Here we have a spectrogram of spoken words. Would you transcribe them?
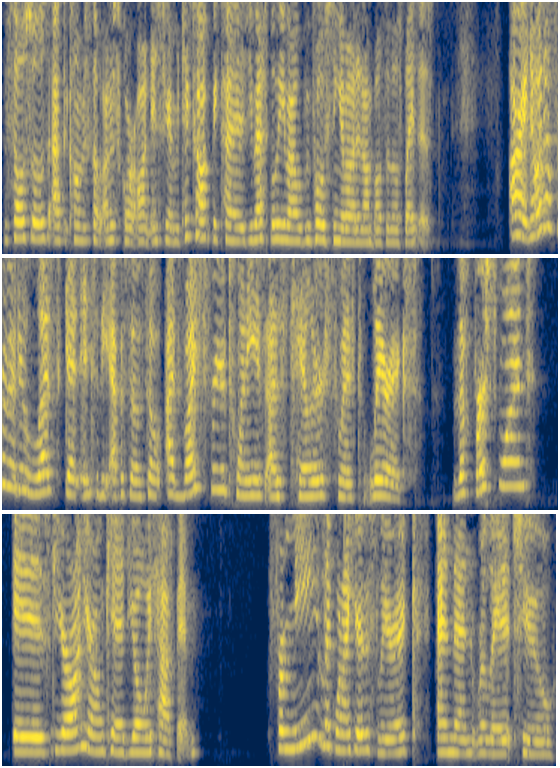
the socials at the Confidence Club underscore on Instagram and TikTok because you best believe I will be posting about it on both of those places. All right, now without further ado, let's get into the episode. So, advice for your 20s as Taylor Swift lyrics. The first one is you're on your own kid, you always have been. For me, like when I hear this lyric and then relate it to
